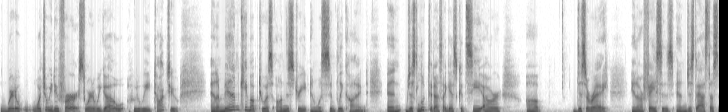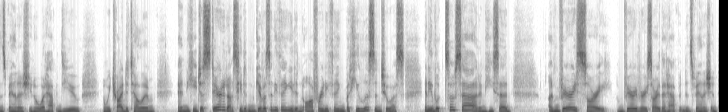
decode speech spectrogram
where do what should we do first? Where do we go? Who do we talk to? And a man came up to us on the street and was simply kind and just looked at us. I guess could see our uh, disarray in our faces and just asked us in Spanish, you know, what happened to you? And we tried to tell him, and he just stared at us. He didn't give us anything, he didn't offer anything, but he listened to us. And he looked so sad and he said, I'm very sorry. I'm very, very sorry that happened in Spanish. And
